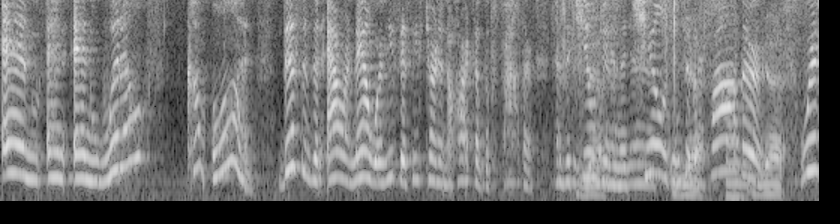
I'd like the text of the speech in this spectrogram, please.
and and and widows. Come on. This is an hour now where he says he's turning the hearts of the father to the children Yes. and the children to the father. Yes. We're,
